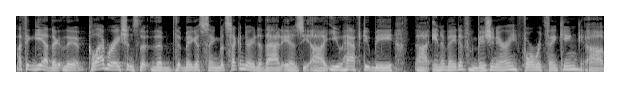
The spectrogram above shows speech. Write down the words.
I think yeah, the the collaboration's the, the the biggest thing, but secondary to that is uh, you have to be uh, innovative, visionary, forward thinking, uh,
